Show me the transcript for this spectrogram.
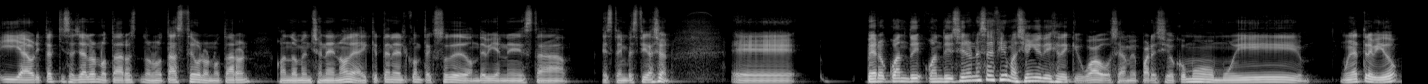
y ahorita quizás ya lo, notaron, lo notaste o lo notaron cuando mencioné, ¿no? De hay que tener el contexto de dónde viene esta, esta investigación. Eh, pero cuando, cuando hicieron esa afirmación yo dije de que, wow, o sea, me pareció como muy, muy atrevido.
